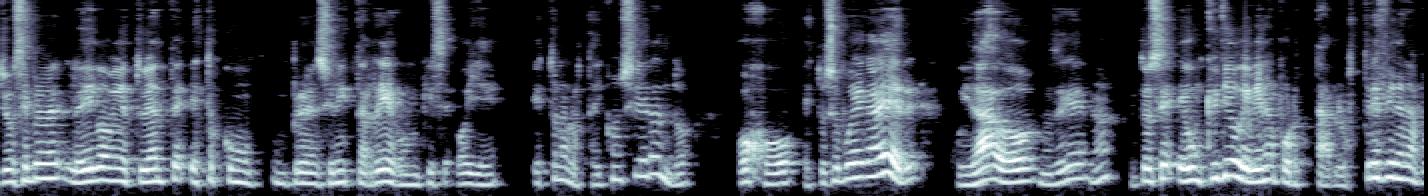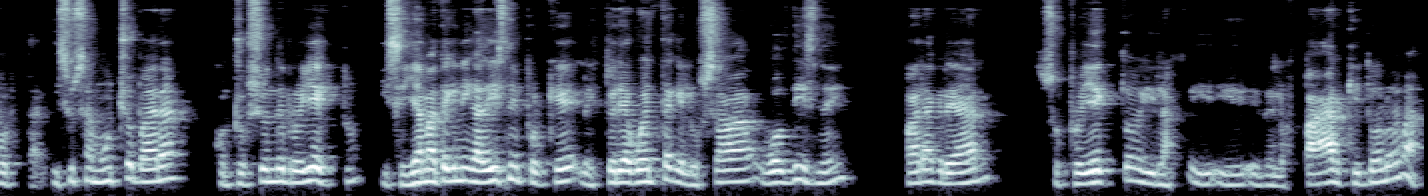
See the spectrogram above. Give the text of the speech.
Yo siempre le digo a mis estudiantes, esto es como un prevencionista riesgo, que dice, oye, esto no lo estáis considerando, ojo, esto se puede caer, cuidado, no sé qué. ¿no? Entonces es un crítico que viene a aportar, los tres vienen a aportar, y se usa mucho para construcción de proyectos, y se llama técnica Disney porque la historia cuenta que lo usaba Walt Disney para crear sus proyectos y, las, y, y, de los parques y todo lo demás.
